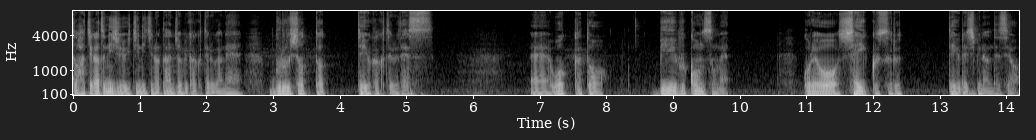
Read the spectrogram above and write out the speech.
と8月21日の誕生日カクテルがねブルーショットっていうカクテルです、えー、ウォッカとビーフコンソメ。これをシェイクするっていうレシピなんですよ。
